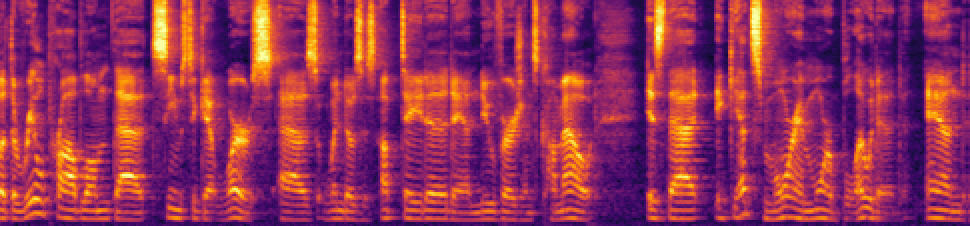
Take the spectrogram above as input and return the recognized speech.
But the real problem that seems to get worse as Windows is updated and new versions come out is that it gets more and more bloated. And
